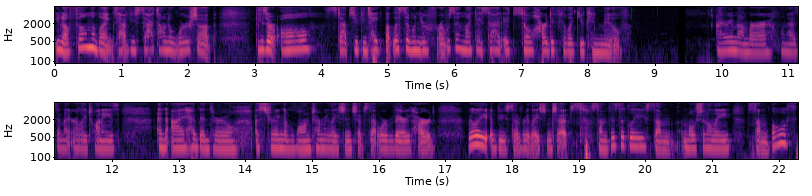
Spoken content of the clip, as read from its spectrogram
you know, fill in the blanks? Have you sat down to worship? These are all steps you can take. But listen, when you're frozen, like I said, it's so hard to feel like you can move. I remember when I was in my early 20s and I had been through a string of long term relationships that were very hard, really abusive relationships, some physically, some emotionally, some both.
